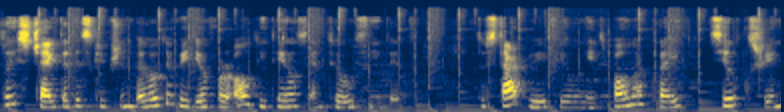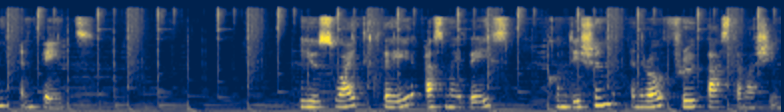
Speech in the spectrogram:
Please check the description below the video for all details and tools needed. To start with, you'll need polymer clay, silk screen and paints. I use white clay as my base, condition and roll through pasta machine.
